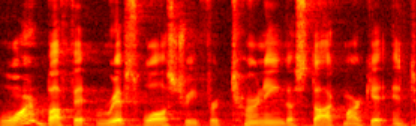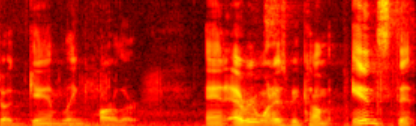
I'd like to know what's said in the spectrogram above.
Warren Buffett rips Wall Street for turning the stock market into a gambling parlor and everyone has become instant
